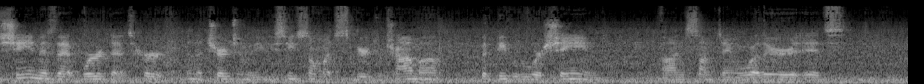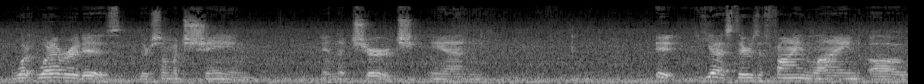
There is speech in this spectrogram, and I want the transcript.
shame is that word that's hurt in the church, and you see so much spiritual trauma with people who are shamed on something, whether it's what, whatever it is. There's so much shame in the church, and it yes, there's a fine line of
